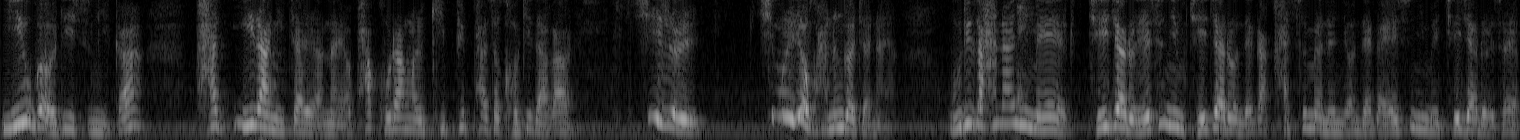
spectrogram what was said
이유가 어디 있습니까? 밭 이랑 있잖아요. 밭 고랑을 깊이 파서 거기다가 씨를 심으려고 하는 거잖아요. 우리가 하나님의 제자로 예수님 제자로 내가 갔으면은요 내가 예수님의 제자로 해서요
